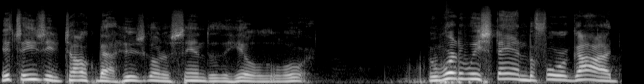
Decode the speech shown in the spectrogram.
It's easy to talk about who's going to ascend to the hill of the Lord. But where do we stand before God?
